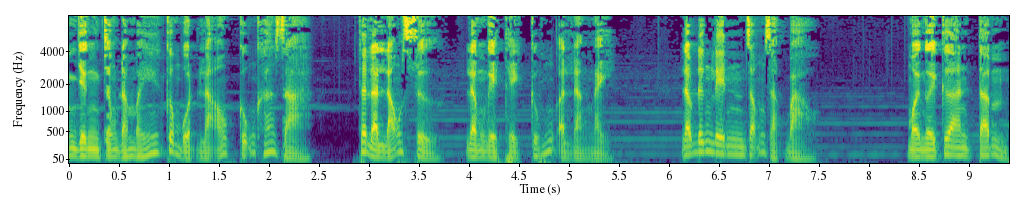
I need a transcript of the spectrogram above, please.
Nhưng trong đám ấy có một lão cũng khá già Thế là lão sử, Làm người thầy cúng ở làng này. Lão đứng lên dõng dạc bảo, Mọi người cứ an tâm,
